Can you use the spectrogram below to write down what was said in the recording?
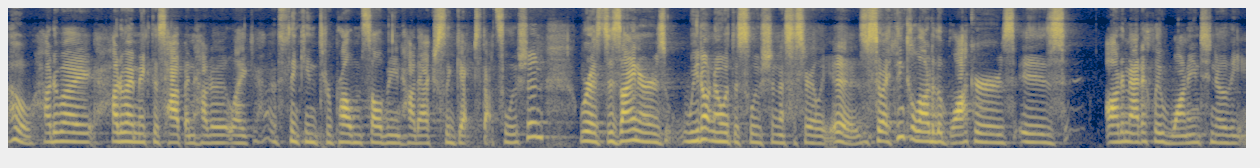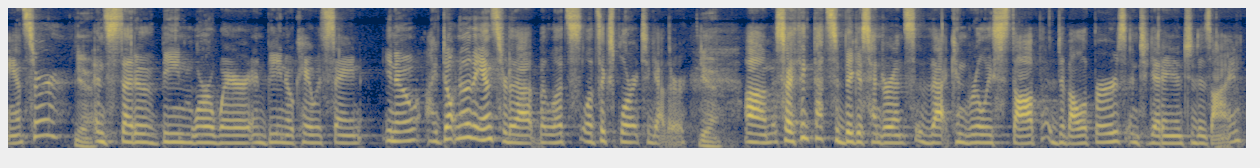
oh, how do I how do I make this happen? How to like thinking through problem solving, how to actually get to that solution. Whereas designers, we don't know what the solution necessarily is. So I think a lot of the blockers is automatically wanting to know the answer Yeah. instead of being more aware and being okay with saying, you know, I don't know the answer to that, but let's let's explore it together. Yeah. Um, so I think that's the biggest hindrance that can really stop developers into getting into design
